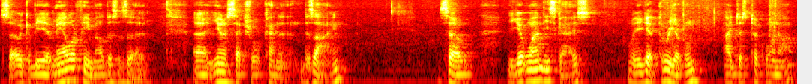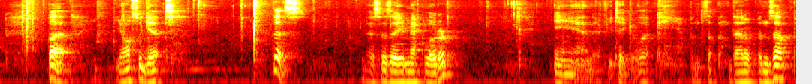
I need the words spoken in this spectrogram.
So it could be a male or female. This is a, a unisexual kind of design. So you get one of these guys. Well, you get three of them. I just took one out. But you also get this. This is a mech loader. And if you take a look, opens up, that opens up.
